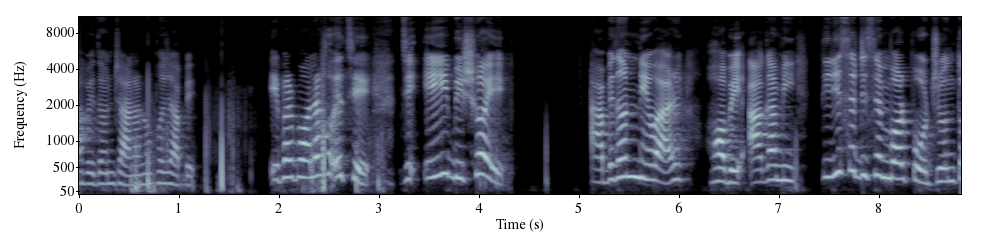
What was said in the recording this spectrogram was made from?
আবেদন জানানো যাবে। এবার বলা হয়েছে যে এই বিষয়ে আবেদন নেওয়ার হবে আগামী তিরিশে ডিসেম্বর পর্যন্ত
